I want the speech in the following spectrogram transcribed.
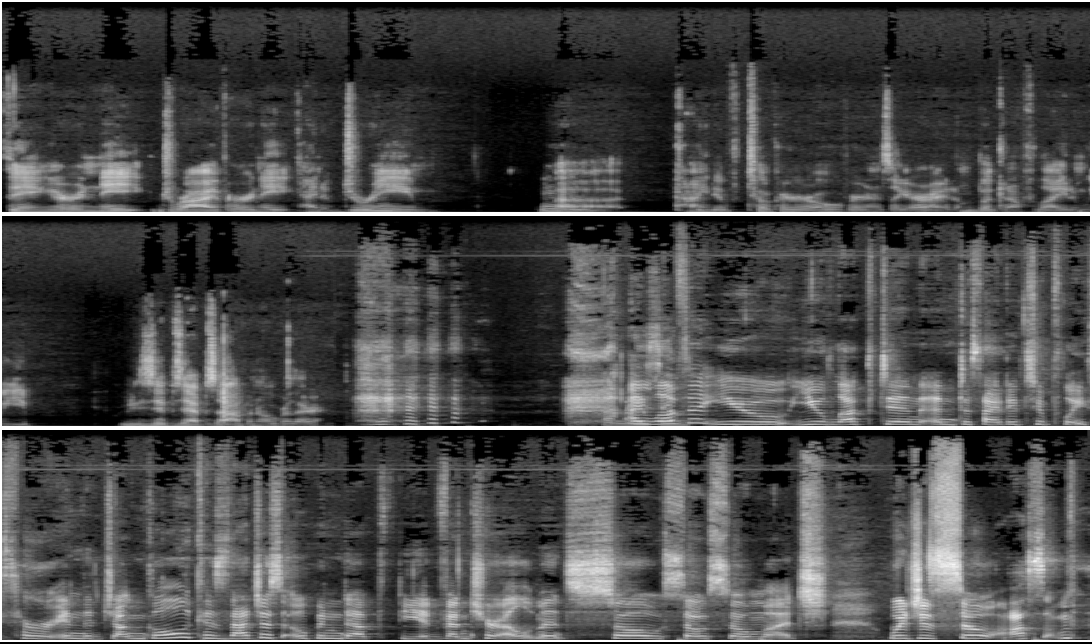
thing, her innate drive, her innate kind of dream, Mhm. uh, kind of took her over, and it's like, all right, I'm booking a flight, and we we zip zap zapping over there. I love that you you leapt in and decided to place her in the jungle because that just opened up the adventure element so so so much, which is so awesome.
